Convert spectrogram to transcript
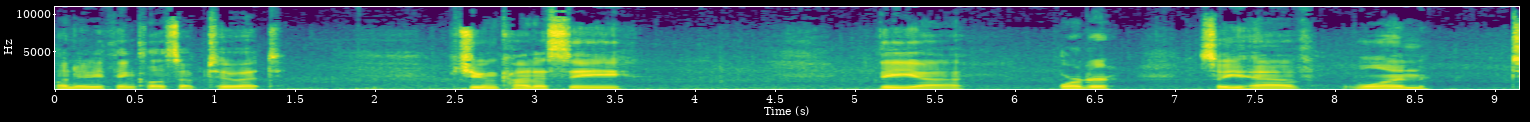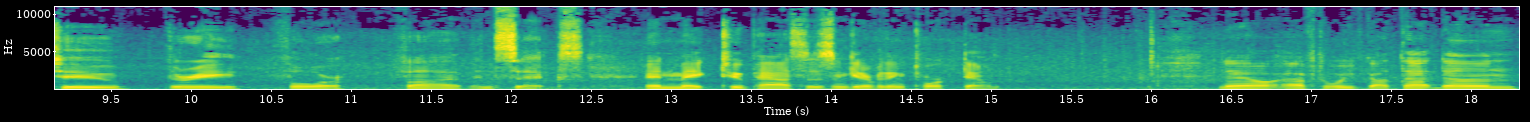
on anything close up to it. But you can kind of see the uh, order. So you have one, two, three, four, five, and six. And make two passes and get everything torqued down. Now, after we've got that done,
